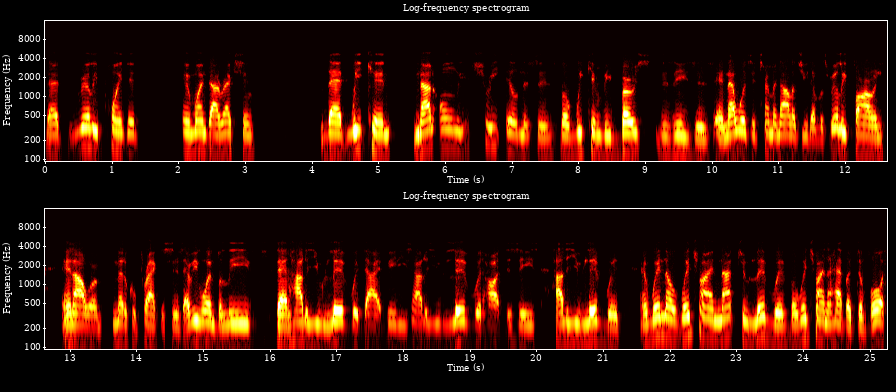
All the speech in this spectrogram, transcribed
that really pointed in one direction that we can not only treat illnesses, but we can reverse diseases. And that was a terminology that was really foreign in our medical practices. Everyone believed that how do you live with diabetes? How do you live with heart disease? How do you live with and we're no we're trying not to live with, but we're trying to have a divorce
